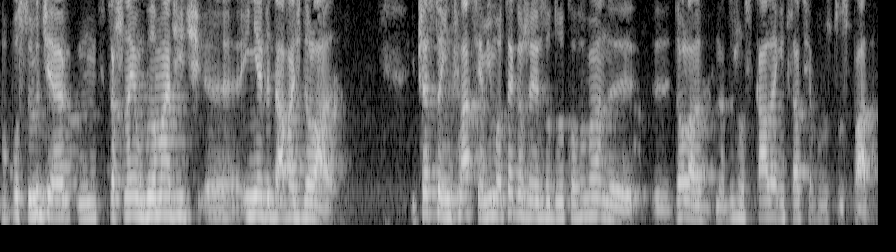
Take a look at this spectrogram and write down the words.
po prostu ludzie mm, zaczynają gromadzić i nie wydawać dolary. I przez to inflacja, mimo tego, że jest dodrukowany dolar na dużą skalę, inflacja po prostu spada.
